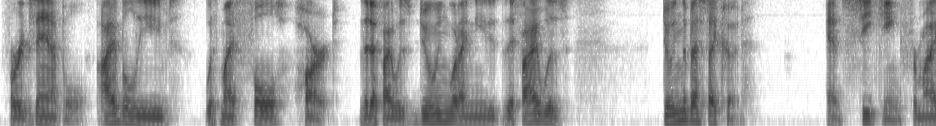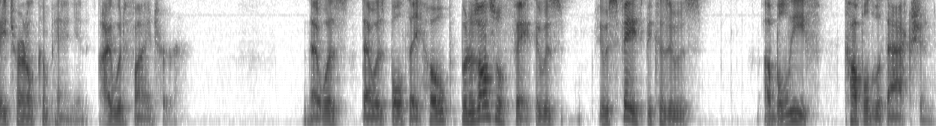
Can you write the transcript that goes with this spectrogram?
for example, I believed with my full heart that if I was doing what I needed, if I was doing the best I could and seeking for my eternal companion, I would find her. That was that was both a hope, but it was also faith. It was it was faith because it was a belief coupled with action.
